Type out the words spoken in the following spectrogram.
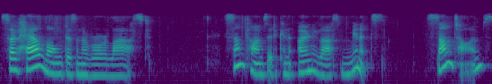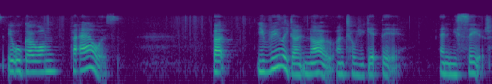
So, how long does an aurora last? Sometimes it can only last minutes. Sometimes it will go on for hours. But you really don't know until you get there and you see it.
